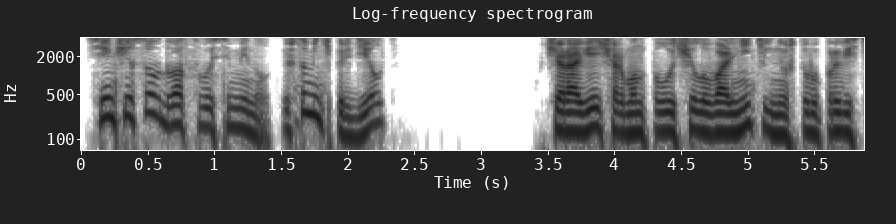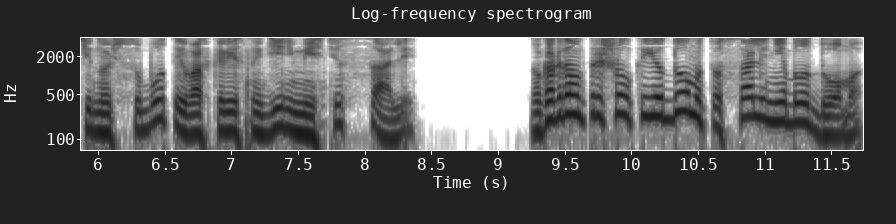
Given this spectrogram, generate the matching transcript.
«Семь часов двадцать восемь минут. И что мне теперь делать?» Вчера вечером он получил увольнительную, чтобы провести ночь субботы и воскресный день вместе с Салли. Но когда он пришел к ее дому, то Салли не было дома.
